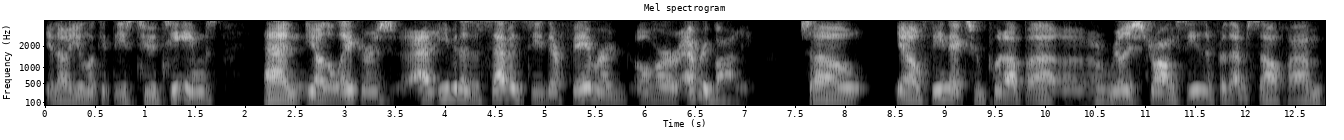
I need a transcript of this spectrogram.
you know, you look at these two teams, and you know the Lakers, uh, even as a seven seed, they're favored over everybody. So you know, Phoenix, who put up a, a really strong season for themselves, um,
